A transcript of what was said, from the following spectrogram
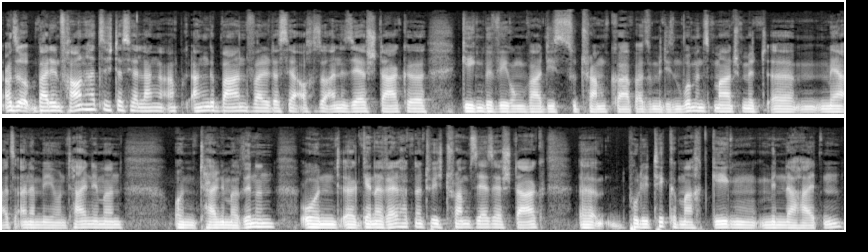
Also bei den Frauen hat sich das ja lange ab angebahnt, weil das ja auch so eine sehr starke Gegenbewegung war, die es zu Trump gab. Also mit diesem Women's March mit äh, mehr als einer Million Teilnehmern und Teilnehmerinnen. Und äh, generell hat natürlich Trump sehr, sehr stark äh, Politik gemacht gegen Minderheiten.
